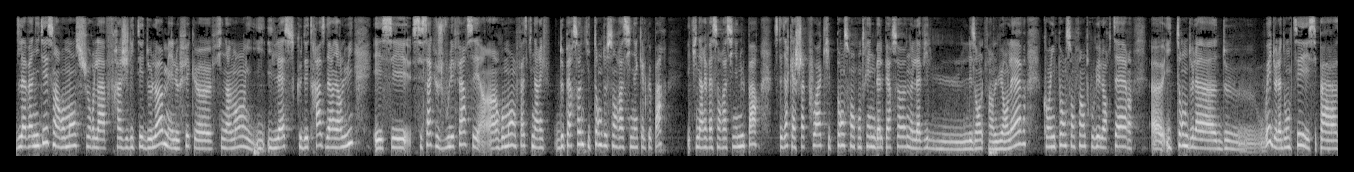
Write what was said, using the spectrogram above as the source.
de la vanité, c'est un roman sur la fragilité de l'homme et le fait que finalement il, il, laisse que des traces derrière lui. Et c'est ça que je voulais faire. C'est un roman en fait qui n'arrive de personnes qui tentent de s'enraciner quelque part et qui n'arrivent à s'enraciner nulle part. C'est-à-dire qu'à chaque fois qu'ils pensent rencontrer une belle personne, la vie les enfin, lui enlève. Quand ils pensent enfin trouver leur terre, euh, ils tentent de la, de, oui, de la dompter et c'est pas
